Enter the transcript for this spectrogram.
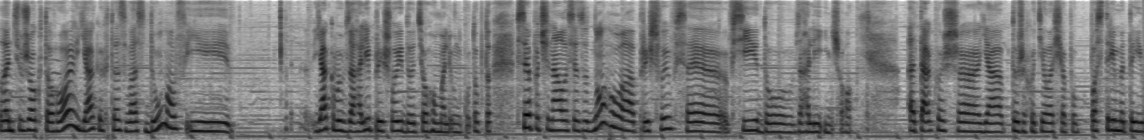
ланцюжок того, як і хто з вас думав, і як ви взагалі прийшли до цього малюнку. Тобто все починалося з одного, а прийшли все, всі до взагалі іншого. А також е, я дуже хотіла ще по- пострімити і,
